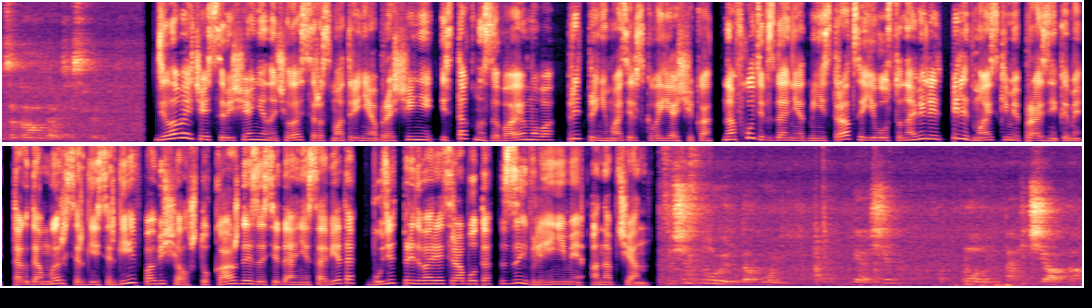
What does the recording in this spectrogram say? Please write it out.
законодательстве. Деловая часть совещания началась с рассмотрения обращений из так называемого предпринимательского ящика. На входе в здание администрации его установили перед майскими праздниками. Тогда мэр Сергей Сергеев пообещал, что каждое заседание совета будет предварять работа с заявлениями анапчан. Существует такой ящик, он опечатан,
